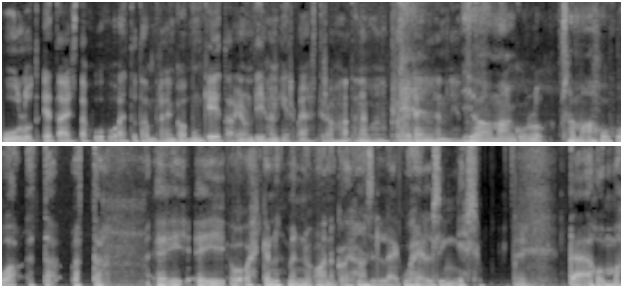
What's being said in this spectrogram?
kuullut etäistä huhua, että Tampereen kaupunki ei tarjonnut ihan hirveästi rahaa tänä vuonna Prideille. Niin Joo, mä oon kuullut samaa huhua, että, että ei, ei ole ehkä nyt mennyt ainakaan ihan silleen kuin Helsingissä Ei. tämä homma.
